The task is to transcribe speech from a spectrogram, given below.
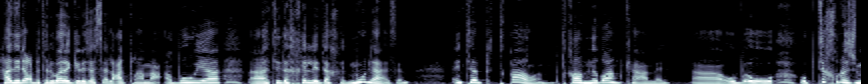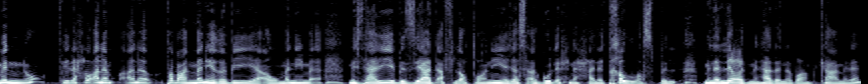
هذه لعبة الورق اللي جالس ألعبها مع أبويا آه تدخل لي دخل. مو لازم. أنت بتقاوم بتقاوم نظام كامل آه وبتخرج منه في لحظة. أنا أنا طبعا ماني غبية أو ماني مثالية بزيادة أفلاطونية جالسة أقول إحنا حنتخلص من اللعب من هذا النظام كاملا.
